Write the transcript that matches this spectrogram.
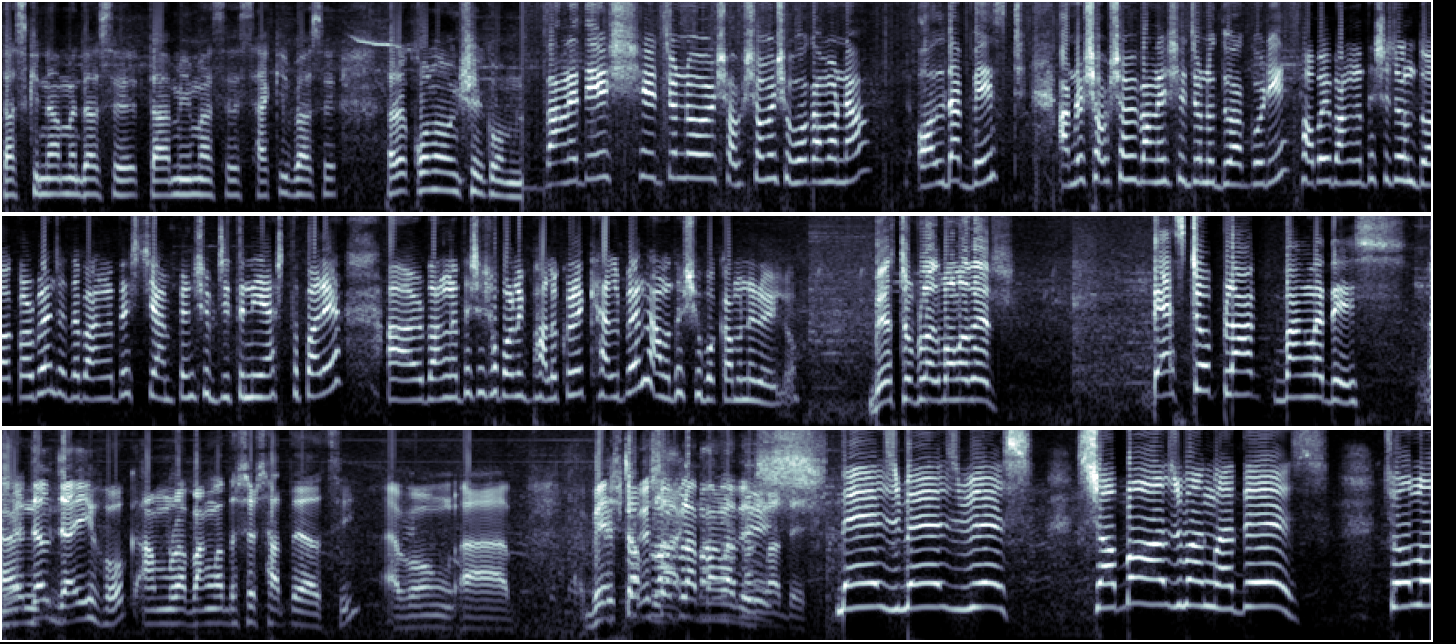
তাসকিন আহমেদ আছে তামিম আছে সাকিব আছে তারা কোনো অংশেই কম না। বাংলাদেশের জন্য সবসময় শুভকামনা। অল দ্য বেস্ট আমরা সবসময় বাংলাদেশের জন্য দোয়া করি। সবাই বাংলাদেশের জন্য দোয়া করবেন যাতে বাংলাদেশ চ্যাম্পিয়নশিপ জিতে নিয়ে আসতে পারে। আর বাংলাদেশে সব অনেক ভালো করে খেলবেন। আমাদের শুভকামনা রইল। Best of luck Bangladesh! Best of luck Bangladesh! Result যাই হোক আমরা বাংলাদেশের সাথে আছি এবং বেস্ট অফ লাক বাংলাদেশ! বেশ বেশ বেশ সাবাস বাংলাদেশ! চলো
